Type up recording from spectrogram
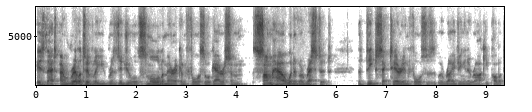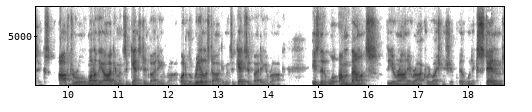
is that a relatively residual small American force or garrison somehow would have arrested the deep sectarian forces that were raging in Iraqi politics. After all, one of the arguments against invading Iraq, one of the realist arguments against invading Iraq, is that it will unbalance the Iran Iraq relationship. It will extend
